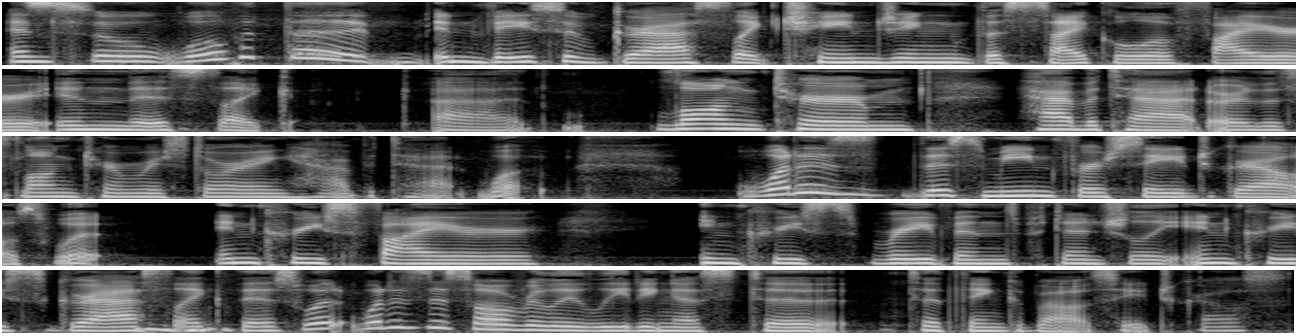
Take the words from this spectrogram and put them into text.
And so, what would the invasive grass like changing the cycle of fire in this like uh, long-term habitat or this long-term restoring habitat? What what does this mean for sage grouse? What increase fire, increase ravens potentially, increase grass like this? What what is this all really leading us to to think about sage grouse?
